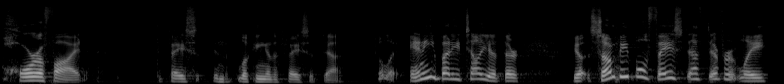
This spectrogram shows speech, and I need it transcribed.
horrified, the face, in looking in the face of death. Let anybody tell you if they're. You know, some people face death differently.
